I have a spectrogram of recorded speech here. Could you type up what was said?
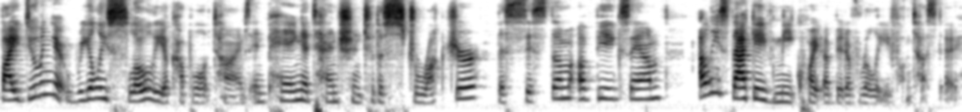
by doing it really slowly a couple of times and paying attention to the structure, the system of the exam, at least that gave me quite a bit of relief on test day.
